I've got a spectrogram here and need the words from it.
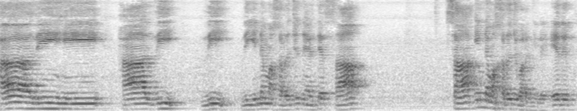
هذه هذه ذي ذي മഹറജ് നേരത്തെ സാഇന്റെ മഖറജ് പറഞ്ഞില്ലേ? ഏത്?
